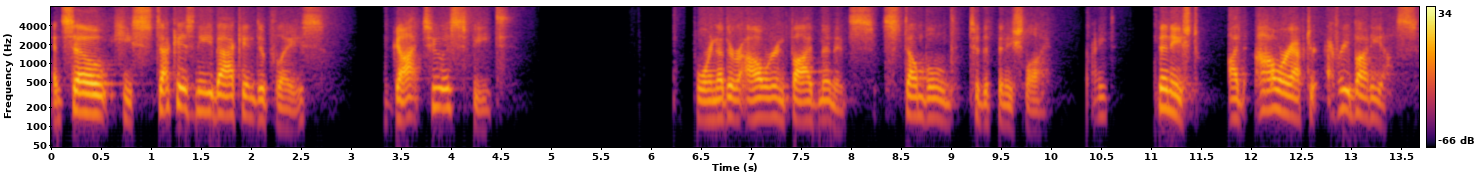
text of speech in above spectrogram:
And so he stuck his knee back into place, got to his feet for another hour and five minutes, stumbled to the finish line, right? Finished an hour after everybody else.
